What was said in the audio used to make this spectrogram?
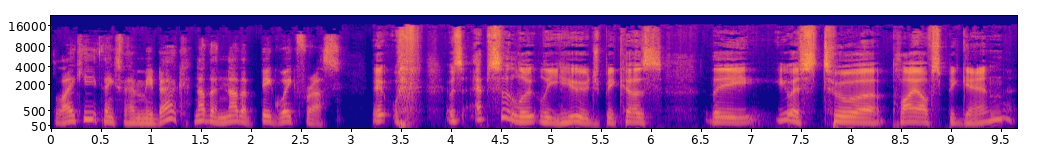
Blakey. Thanks for having me back. Another another big week for us. It, it was absolutely huge because the US Tour playoffs began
